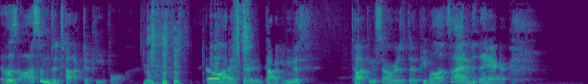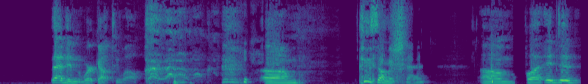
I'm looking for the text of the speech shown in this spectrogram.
it was awesome to talk to people. so I started talking this talking Star Wars to people outside of there. That didn't work out too well, um, to some extent. Um, but it did.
